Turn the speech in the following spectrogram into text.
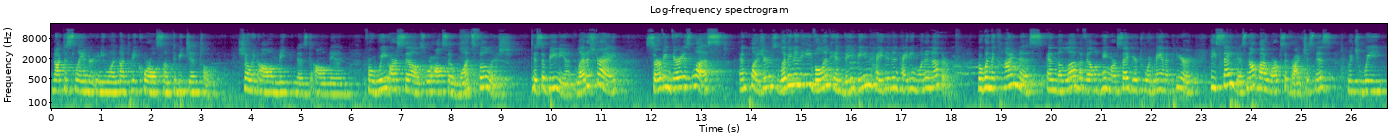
not to slander anyone, not to be quarrelsome, to be gentle, showing all meekness to all men for we ourselves were also once foolish, disobedient, led astray, serving various lusts and pleasures, living in evil and envy, being hated and hating one another. But when the kindness and the love of Elohim, our Savior, toward man appeared, he saved us not by works of righteousness, which we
